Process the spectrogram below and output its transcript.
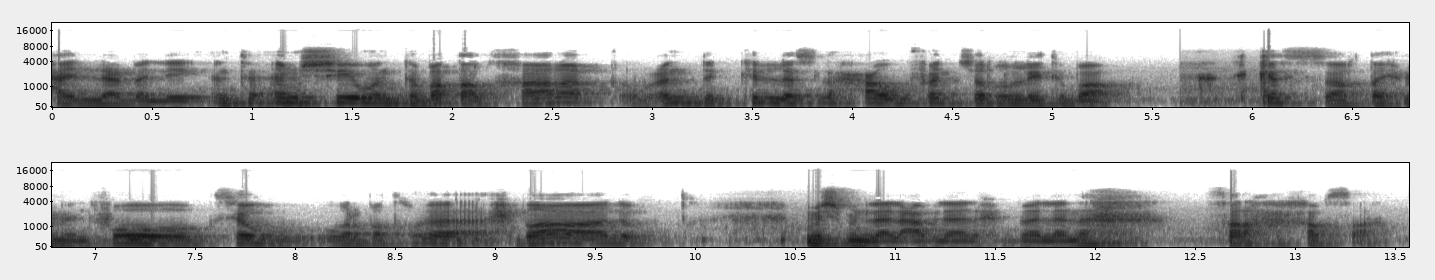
هاي اللعبة اللي أنت أمشي وأنت بطل خارق وعندك كل أسلحة وفجر اللي تباه كسر طيح من فوق سو واربط حبال مش من الألعاب اللي أحبها لأن صراحة خبصة.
